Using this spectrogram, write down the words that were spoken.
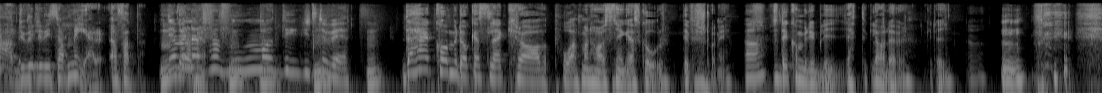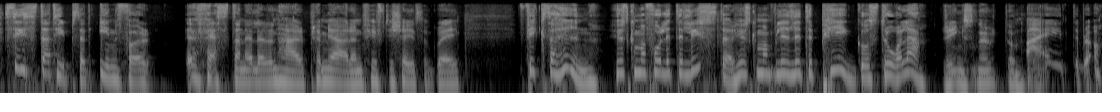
Ah, du ville visa mer, jag fattar. Mm, Jag menar, för, det- du vet. Det här kommer dock att ställa krav på att man har snygga skor. Det förstår ni. Så det kommer du bli jätteglad över, Gry. Mm. Sista tipset inför eh, festen eller den här premiären 50 shades of Grey. Fixa hyn. Hur ska man få lite lyster? Hur ska man bli lite pigg och stråla? Ring snuten. Nej, inte bra.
